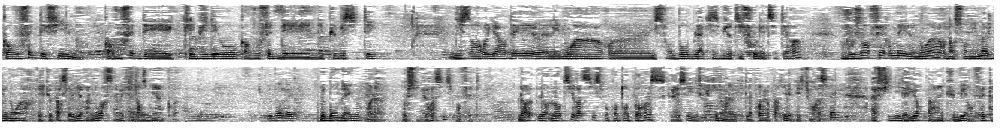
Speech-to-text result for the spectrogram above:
quand vous faites des films, quand vous faites des clips vidéo, quand vous faites des, publicités, disant regardez euh, les noirs, euh, ils sont beaux, black is beautiful, etc. Vous enfermez le noir dans son image de noir. Quelque part, ça veut dire un noir, c'est un mec qui danse bien, quoi. Le bon nègre. Le bon nègre, voilà. Donc c'est du racisme en fait. L'antiracisme contemporain, c'est ce que j'essaie d'expliquer dans la, première partie de la question raciale, a fini d'ailleurs par incuber en fait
